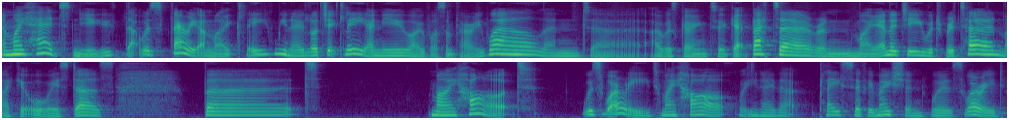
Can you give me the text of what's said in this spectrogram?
and my head knew that was very unlikely. You know, logically, I knew I wasn't very well and uh, I was going to get better and my energy would return like it always does. But my heart was worried. My heart, you know, that place of emotion was worried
